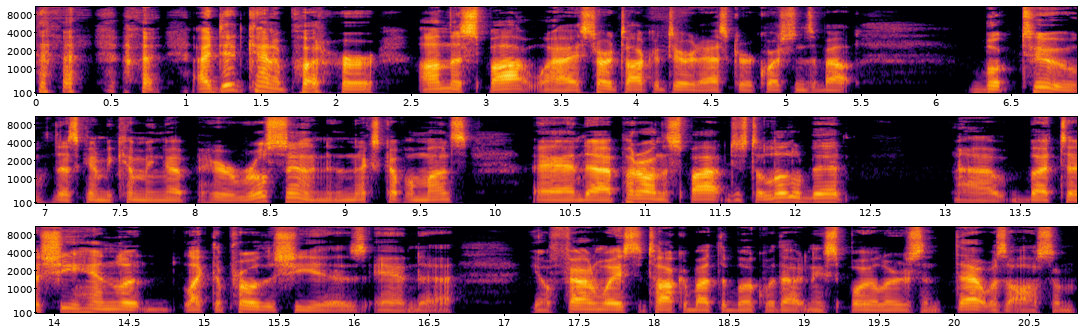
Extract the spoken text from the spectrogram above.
I did kind of put her on the spot when I started talking to her and asked her questions about book two that's going to be coming up here real soon in the next couple months, and uh, put her on the spot just a little bit. Uh, but uh, she handled it like the pro that she is, and uh, you know found ways to talk about the book without any spoilers, and that was awesome.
